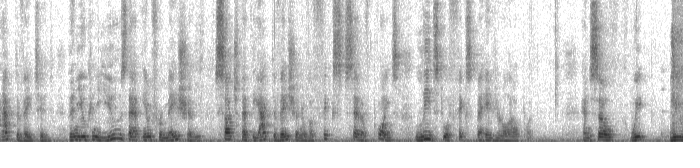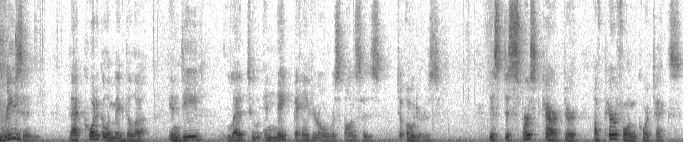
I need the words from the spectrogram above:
activated, then you can use that information such that the activation of a fixed set of points leads to a fixed behavioral output. And so we, we reason that cortical amygdala indeed led to innate behavioral responses to odors. This dispersed character of piriform cortex,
